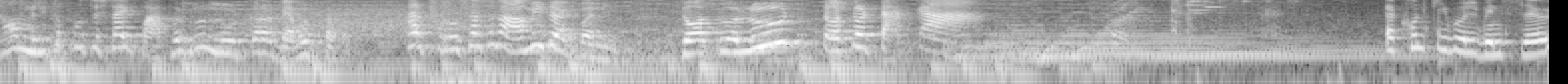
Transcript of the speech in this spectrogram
সম্মিলিত প্রচেষ্টায় পাথরগুলো লুট করার ব্যবস্থা করো। আর প্রশাসন আমি দেখবানি যত লুট তত টাকা। এখন কি বলবেন স্যার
